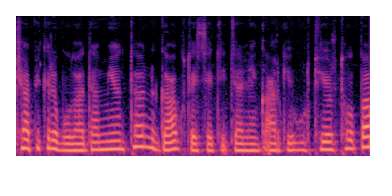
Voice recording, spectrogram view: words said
ჩაფიქრებულ ადამიანთან გაქვთ ესეთი ძალიან კარგი ურთიერთობა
